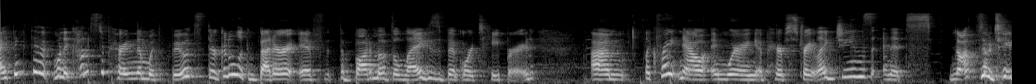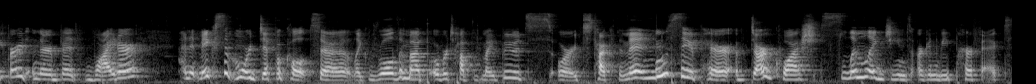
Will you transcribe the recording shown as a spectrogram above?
I think that when it comes to pairing them with boots, they're gonna look better if the bottom of the leg is a bit more tapered. Um, like right now, I'm wearing a pair of straight leg jeans and it's not so tapered and they're a bit wider and it makes it more difficult to like roll them up over top of my boots or to tuck them in. I'm gonna say a pair of dark wash slim leg jeans are gonna be perfect.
